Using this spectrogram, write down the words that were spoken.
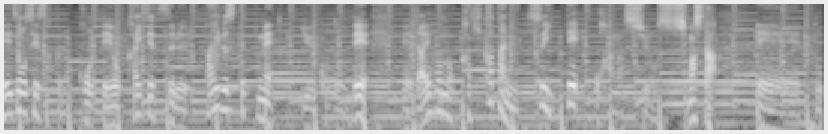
映像制作の工程を解説する5ステップ目ということで、え台本の書き方についてお話をしました。えーと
